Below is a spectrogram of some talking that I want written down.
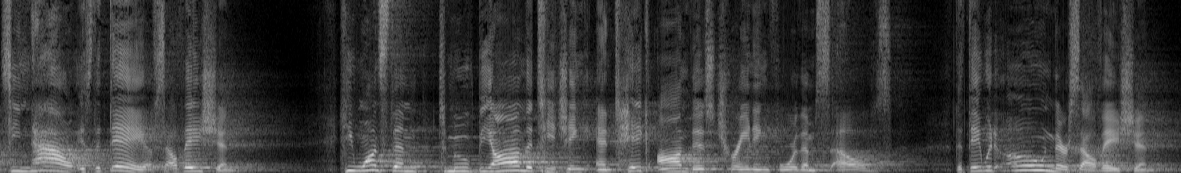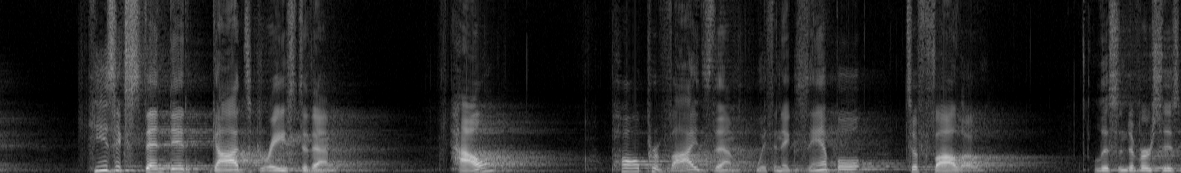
See, now is the day of salvation. He wants them to move beyond the teaching and take on this training for themselves that they would own their salvation. He's extended God's grace to them. How? Paul provides them with an example to follow. Listen to verses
